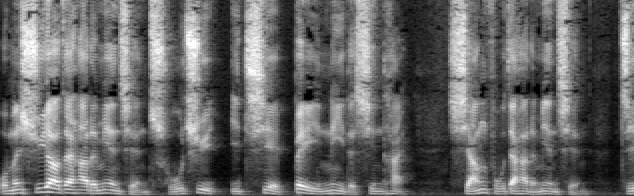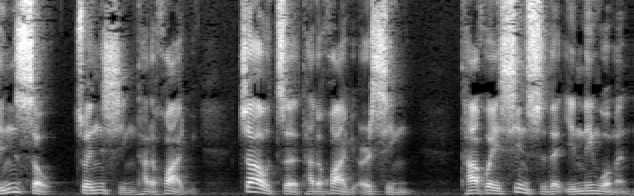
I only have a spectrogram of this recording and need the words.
我们需要在他的面前除去一切悖逆的心态，降服在他的面前，谨守遵行他的话语，照着他的话语而行。他会信实的引领我们，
